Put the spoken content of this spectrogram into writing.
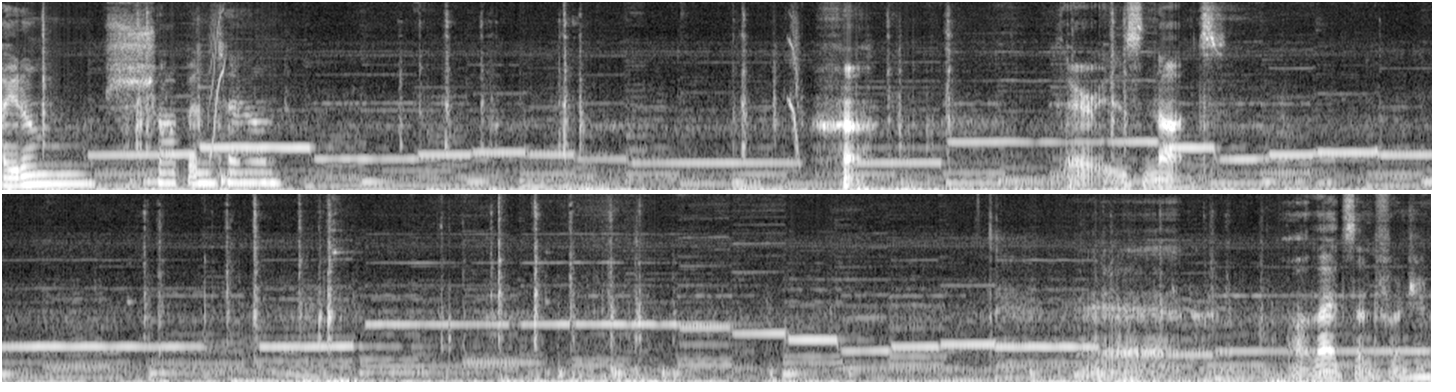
item shop in town? Huh. There is not. That's unfortunate.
